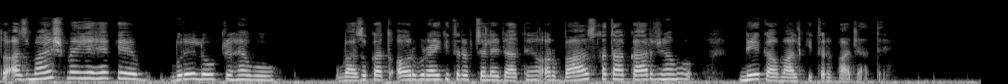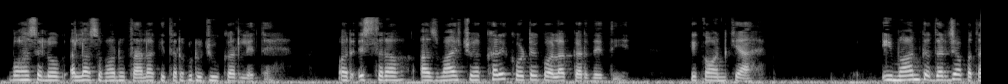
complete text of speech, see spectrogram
تو آزمائش میں یہ ہے کہ برے لوگ جو ہے وہ بعض اوقات اور برائی کی طرف چلے جاتے ہیں اور بعض خطا کار جو ہے وہ نیک امال کی طرف آ جاتے ہیں۔ بہت سے لوگ اللہ سبحان تعالیٰ کی طرف رجوع کر لیتے ہیں اور اس طرح آزمائش جو ہے کھڑے کھوٹے کو الگ کر دیتی ہے کہ کون کیا ہے۔ ایمان کا درجہ پتہ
